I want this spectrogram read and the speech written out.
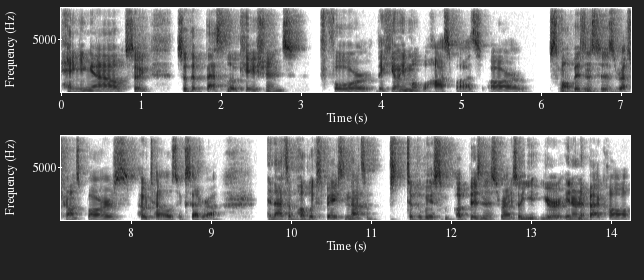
hanging out. So, so the best locations for the Helium Mobile hotspots are small businesses, restaurants, bars, hotels, etc. And that's a public space, and that's a, typically a, a, business, right? So you, your internet backhaul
